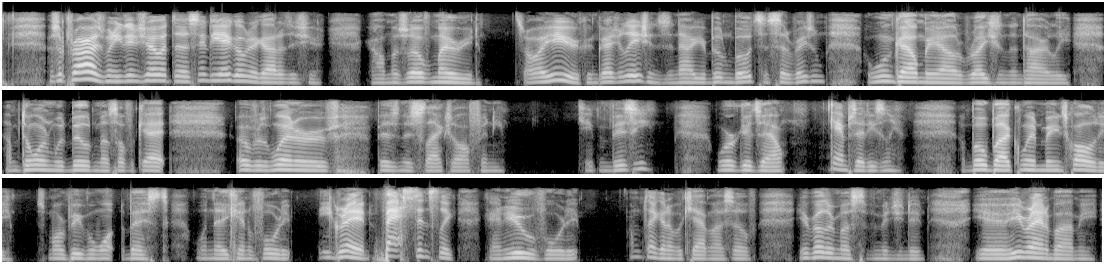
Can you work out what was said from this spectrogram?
"I was surprised when you didn't show at the San Diego regatta this year." "Got myself married." "So I hear. Congratulations. And now you're building boats instead of racing 'em?" "I wouldn't count me out of racing entirely. I'm torn with building myself a cat. Over the winter if business slacks off any. Keeping busy? Word gets out. Cam said easily. A boat by Quinn means quality. Smart people want the best when they can afford it. He grinned, fast and slick. Can you afford it? I'm thinking of a cat myself. Your brother must have mentioned it. Yeah, he ran by me.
